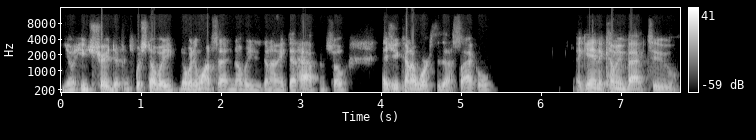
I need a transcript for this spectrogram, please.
you know, huge trade difference, which nobody nobody wants that, and nobody's going to make that happen. So as you kind of work through that cycle, again, coming back to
